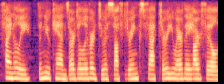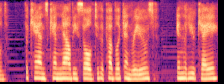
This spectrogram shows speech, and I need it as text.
Finally, the new cans are delivered to a soft drinks factory where they are filled. The cans can now be sold to the public and reused. In the UK,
